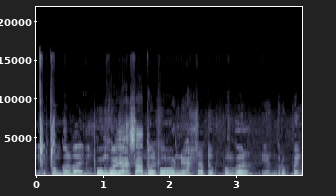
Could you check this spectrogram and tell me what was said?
Ini bonggol pak ini. bonggol ya satu Bonggol. pohon ya Satu bonggol ya grouping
